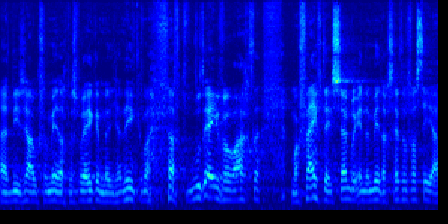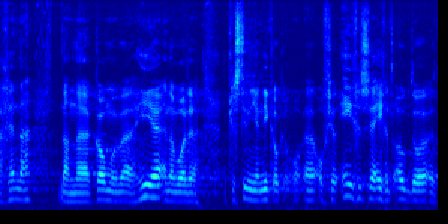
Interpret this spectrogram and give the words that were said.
Uh, die zou ik vanmiddag bespreken met Janiek, maar dat moet even wachten. Maar 5 december in de middag, zetten we vast in je agenda. Dan uh, komen we hier en dan worden Christine en Janiek ook uh, officieel ingezegend. Ook door het,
